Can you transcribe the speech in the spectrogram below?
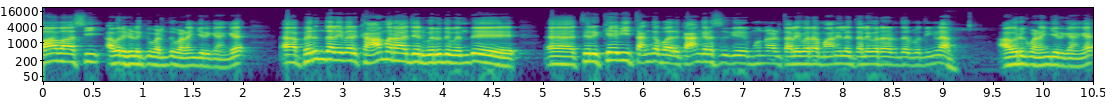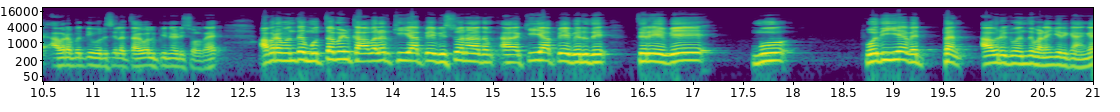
வாவாசி அவர்களுக்கு வந்து வழங்கியிருக்காங்க. பெருந்தலைவர் காமராஜர் விருது வந்து திரு கே வி தங்கபாலு காங்கிரஸுக்கு முன்னாள் தலைவராக மாநில தலைவராக இருந்தார் பார்த்தீங்களா அவருக்கு வழங்கியிருக்காங்க. அவரை பற்றி ஒரு சில தகவல் பின்னாடி சொல்கிறேன் அப்புறம் வந்து முத்தமிழ் காவலர் கியாபே விஸ்வநாதம் கியாப்பே விருது திரு வே மு பொதிய வெப்பன் அவருக்கு வந்து வழங்கியிருக்காங்க.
